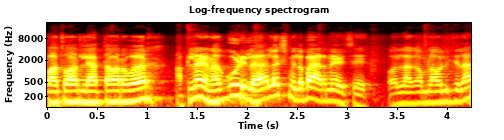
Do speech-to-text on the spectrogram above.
पाच वाजले आता बरोबर. आपल्याला आहे ना गोडीला लक्ष्मीला बाहेर न्यायचंय. ओला गम लावली तिला.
